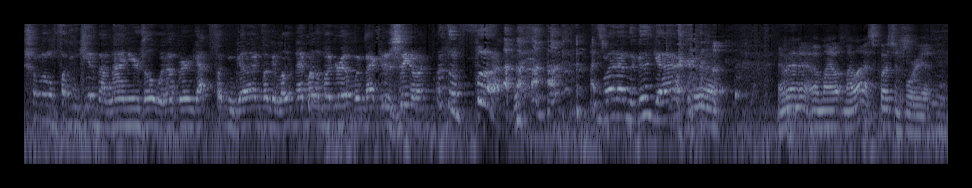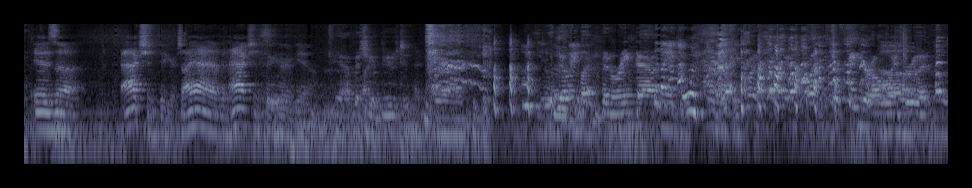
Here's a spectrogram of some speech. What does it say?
Some little fucking kid about nine years old went up there and got the fucking gun, fucking loaded that motherfucker up, went back to the scene. I'm like, what the fuck? Just glad I'm the good guy. Yeah. And then uh, my my last question for you is uh, action figures. I have an action figure of you. Yeah, I bet you abused it. Uh, you know, The belly button's been ringed out. Thank you. Thank you. Put your finger all the way through it.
